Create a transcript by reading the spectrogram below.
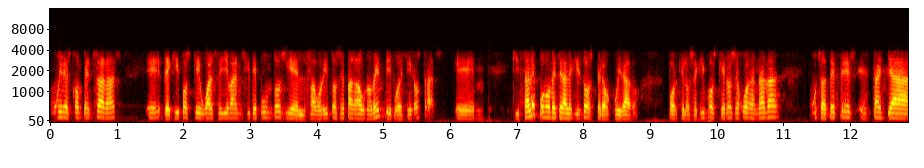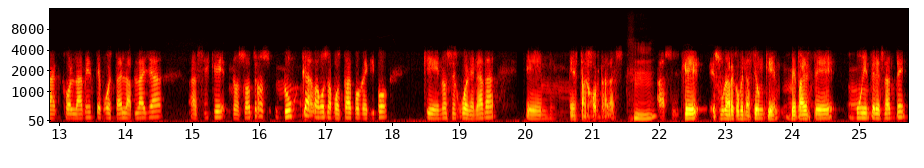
muy descompensadas eh, de equipos que igual se llevan siete puntos y el favorito se paga 1.20 y puede decir, ostras, eh, quizá le puedo meter al X2, pero cuidado, porque los equipos que no se juegan nada muchas veces están ya con la mente puesta en la playa, así que nosotros nunca vamos a apostar por un equipo que no se juegue nada en estas jornadas. Mm. Así que es una recomendación que me parece muy interesante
